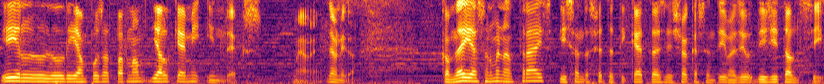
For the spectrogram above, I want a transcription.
i li han posat per nom Dialchemy Index. A veure, déu nhi Com deia, s'anomenen Thrice i s'han desfet etiquetes i això que sentim es diu Digital C.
